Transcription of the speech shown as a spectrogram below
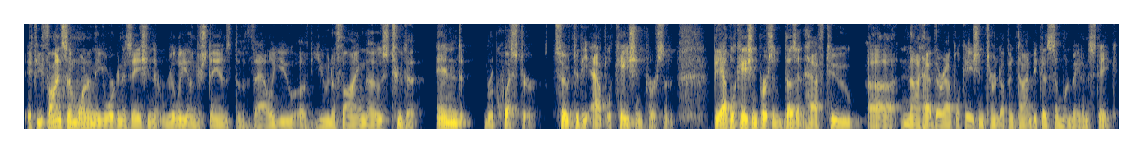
if you find someone in the organization that really understands the value of unifying those to the end requester, so to the application person, the application person doesn't have to uh, not have their application turned up in time because someone made a mistake.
